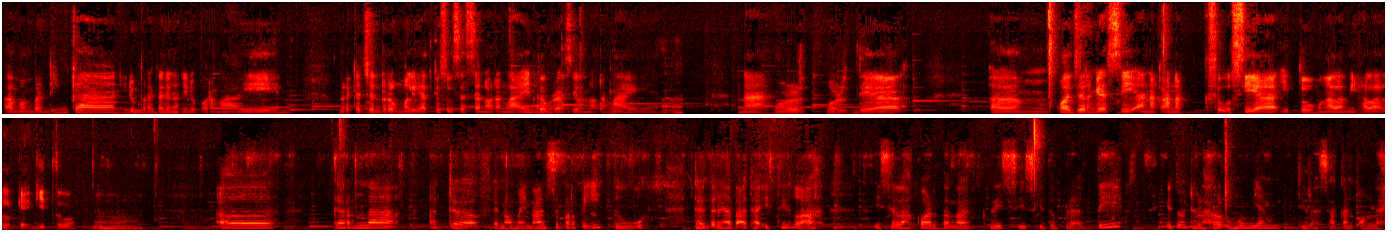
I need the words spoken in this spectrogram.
uh, membandingkan hidup mereka dengan hidup orang lain mereka cenderung melihat kesuksesan orang lain ya. keberhasilan orang lain nah menurut menurut dia um, wajar nggak sih anak-anak seusia itu mengalami hal-hal kayak gitu hmm. uh, karena ada fenomena seperti itu dan ternyata ada istilah istilah quarter life crisis gitu berarti itu adalah hal umum yang dirasakan oleh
